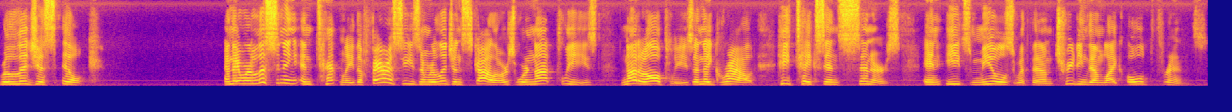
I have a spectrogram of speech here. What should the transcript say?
religious ilk. And they were listening intently. The Pharisees and religion scholars were not pleased, not at all pleased, and they growled, He takes in sinners and eats meals with them, treating them like old friends.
